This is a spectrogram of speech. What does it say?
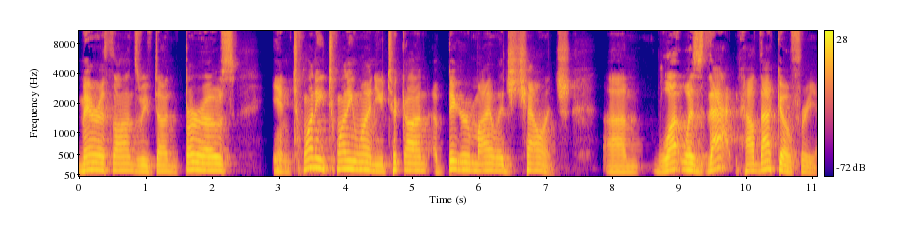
marathons. We've done burros. In 2021, you took on a bigger mileage challenge. Um, what was that? How'd that go for you?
